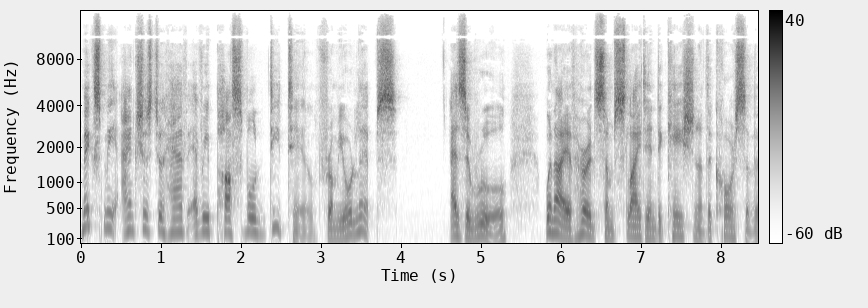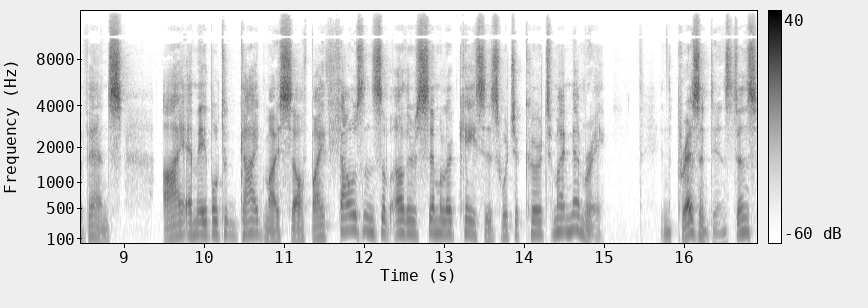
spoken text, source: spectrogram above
makes me anxious to have every possible detail from your lips. As a rule, when I have heard some slight indication of the course of events, I am able to guide myself by thousands of other similar cases which occur to my memory. In the present instance,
